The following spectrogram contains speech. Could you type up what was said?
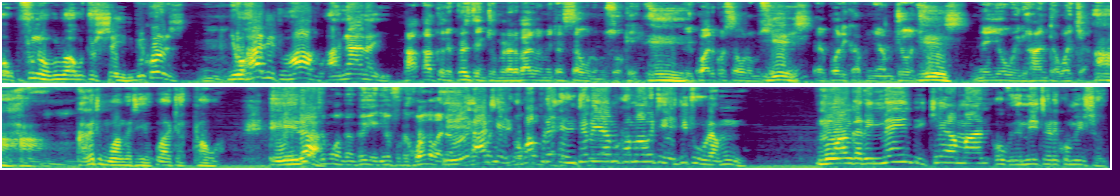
okufuna obululu abutusairi because you had to have an ally. Actually president omulala baali bamwita saulo musoke Eh. ekwaliko saulo musoke Yes. eh, polycarp nyamchoncho yes. ne yoweri hunter wacha. Aha. Kakati muwanga teyakwata power. Era bano- Eh, ati obwapula- entebe ya mukama we teyagituulamu muwanga remained chairman of the military commission.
